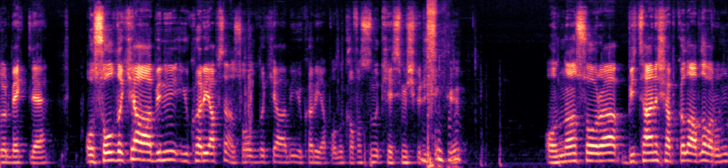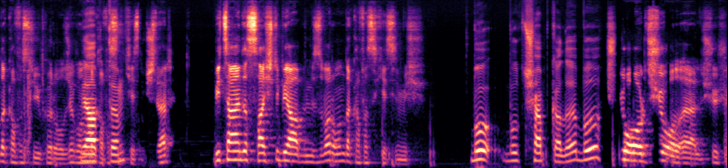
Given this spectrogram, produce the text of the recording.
Dur bekle. O soldaki abini yukarı yapsana. Soldaki abi yukarı yap. Onun kafasını kesmiş biri çünkü. Ondan sonra bir tane şapkalı abla var. Onun da kafası yukarı olacak. Onun Yaptım. da kafasını kesmişler. Bir tane de saçlı bir abimiz var. Onun da kafası kesilmiş. Bu bu şapkalı. Bu Şu or şu ol herhalde. Şu şu.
